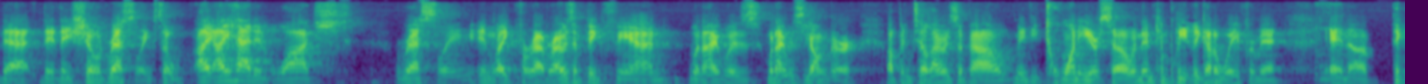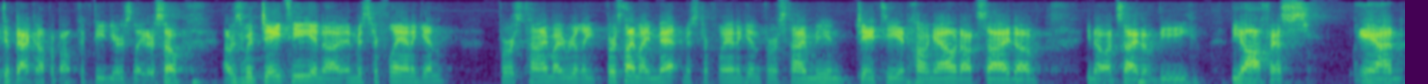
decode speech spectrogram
that they, they showed wrestling. So I, I hadn't watched wrestling in like forever. I was a big fan when I was when I was younger, up until I was about maybe 20 or so, and then completely got away from it and uh, picked it back up about 15 years later. So I was with JT and uh, and Mr. Flanagan. First time I really, first time I met Mr. Flanagan. First time me and JT had hung out outside of, you know, outside of the the office, and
